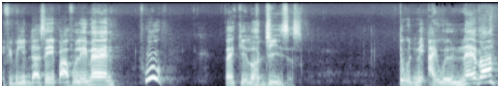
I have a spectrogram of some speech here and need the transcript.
If you believe that, say a powerful amen. Whew. Thank you, Lord Jesus. Say with me, I will never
